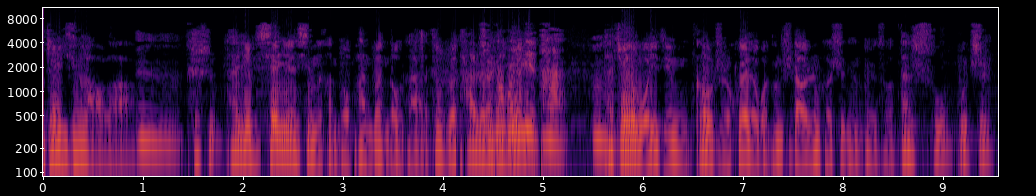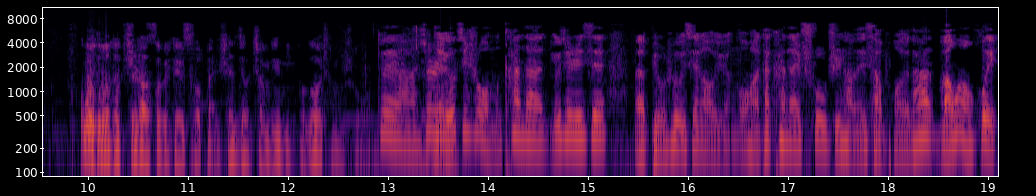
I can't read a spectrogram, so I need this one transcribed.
就已经老了，嗯，就是他有先验性的很多判断都在了，就是说他认为他会预判，他觉得我已经够智慧了，我能知道任何事情对错，但殊不知。过多的知道所谓对错，本身就证明你不够成熟。对啊，就是尤其是我们看待，尤其是一些呃，比如说有一些老员工哈，他看待初入职场的一些小朋友，他往往会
